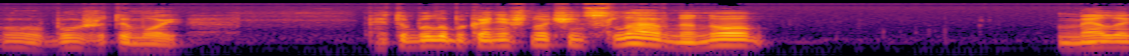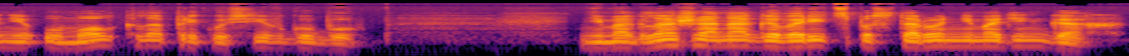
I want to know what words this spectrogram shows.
О, боже ты мой! Это было бы, конечно, очень славно, но... Мелани умолкла, прикусив губу. Не могла же она говорить с посторонним о деньгах.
